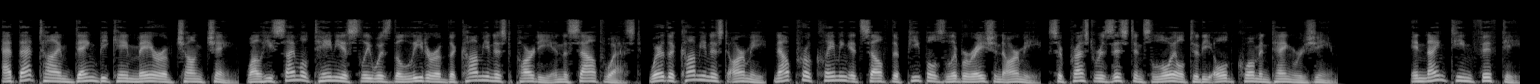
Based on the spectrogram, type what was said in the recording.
At that time Deng became mayor of Chongqing, while he simultaneously was the leader of the Communist Party in the southwest, where the Communist Army, now proclaiming itself the People's Liberation Army, suppressed resistance loyal to the old Kuomintang regime. In 1950,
